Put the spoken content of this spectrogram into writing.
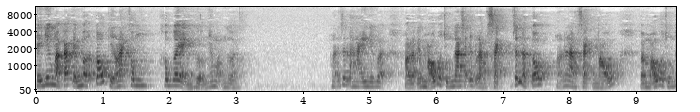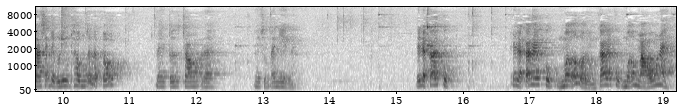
Thế nhưng mà các cái mỡ tốt thì nó lại không không gây ảnh hưởng nha mọi người. Nó lại rất là hay như vậy. Hoặc là cái máu của chúng ta sẽ được làm sạch rất là tốt nó làm sạch máu và máu của chúng ta sẽ được lưu thông rất là tốt đây tôi cho ở đây. Đây chúng ta nhìn này. Đây là các cái cục đây là các cái cục mỡ của các cái cục mỡ máu này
